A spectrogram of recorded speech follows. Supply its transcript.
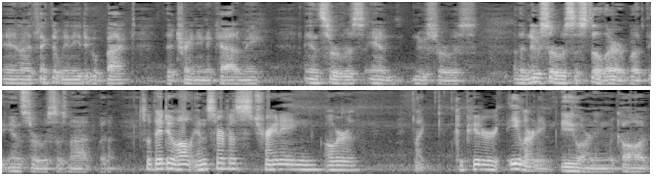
and I think that we need to go back to the training academy in service and new service. The new service is still there, but the in service is not. But so they do all in service training over like computer e-learning. E-learning we call it.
